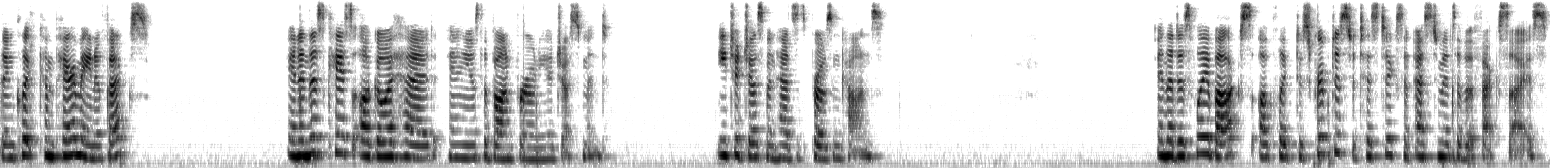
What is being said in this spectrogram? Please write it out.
Then click Compare Main Effects, and in this case, I'll go ahead and use the Bonferroni adjustment. Each adjustment has its pros and cons. In the display box, I'll click Descriptive Statistics and Estimates of Effect Size.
